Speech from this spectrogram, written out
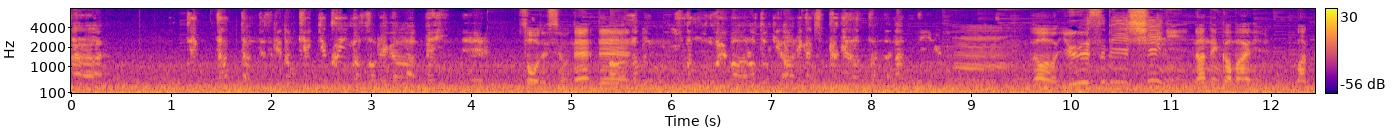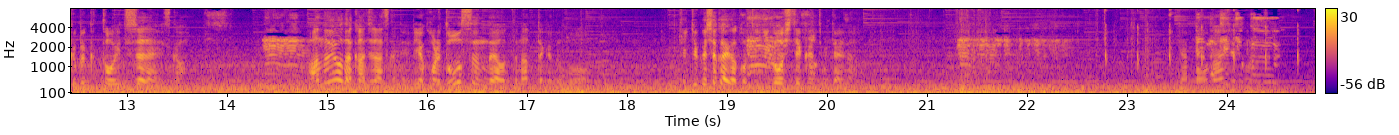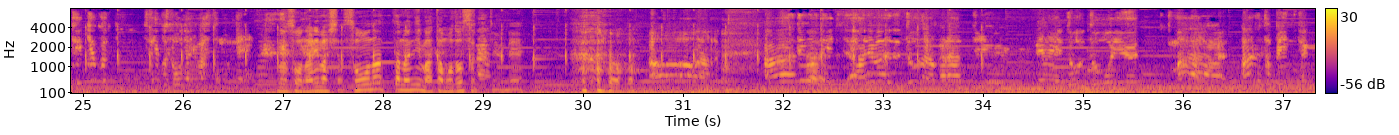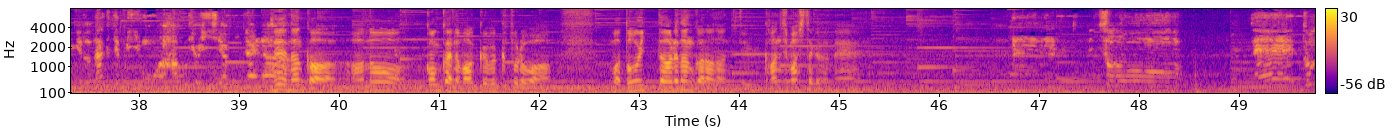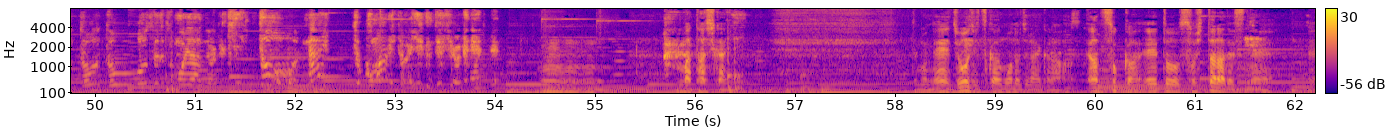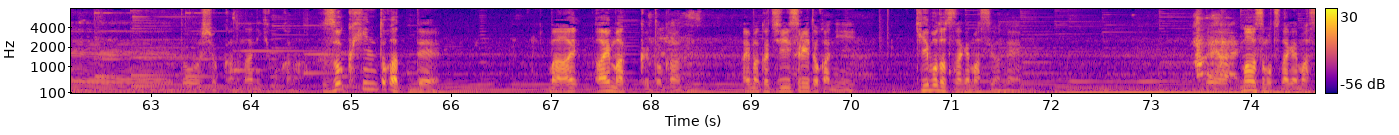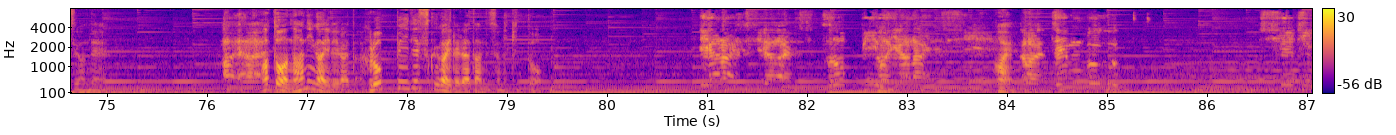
あーでだったんですけど結局今それがメインで。そうですよね。で今思えばあの時あれがきっかけだったんだなっていう。うん。だから USB-C に何年か前に MacBook 統一じゃないですか。うんあのような感じなんですかね。いやこれどうすんだよってなったけども結局社会がこう適合していくみたいな。うんうんでも結局結局全部そうなりましたもんね。うんそうなりました。そうなったのにまた戻すっていうね。あのあでもね、あれはどうなのかなっていうねどうどういうまああると便利だけどなくてもいいもんは省けばいいじゃんみたいな。ねなんかあの今回の MacBookPro はまあどういったあれなんかななんていう感じましたけどね。うんそのねどどどうするつもりなんだろうきっとないですよねうんうんうん。まあ確かに。でもね常時使うものじゃないから。あそっか。えーとそしたらですねえーどうしようかな。何聞こうかな。付属品とかってまあ iMac とか iMacG3 とかにキーボードつなげますよね。ではいはい。マウスもつなげますよね。はいはい。あとは何が入れられた？フロッピーディスクが入れられたんですよねきっと。いらないですいらないです。フロッピーはいらないです。し、はい。だから全部 CD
